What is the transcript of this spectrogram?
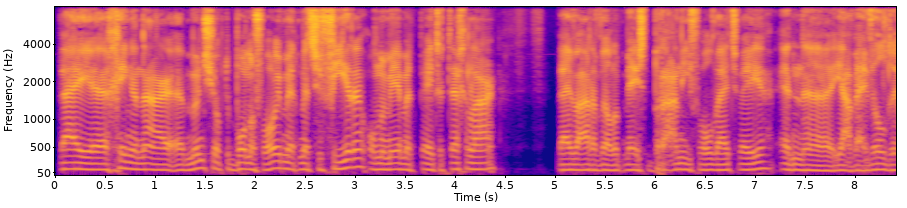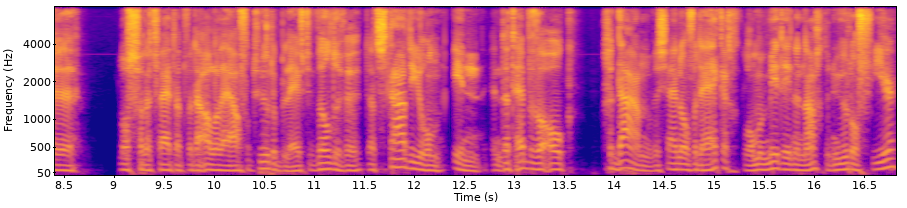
wij uh, gingen naar uh, München op de Bonnefoy met, met z'n vieren, onder meer met Peter Tegelaar. Wij waren wel het meest branivol, wij tweeën. En ja, wij wilden, los van het feit dat we daar allerlei avonturen beleefden, wilden we dat stadion in. En dat hebben we ook gedaan. We zijn over de hekken geklommen, midden in de nacht, een uur of vier.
